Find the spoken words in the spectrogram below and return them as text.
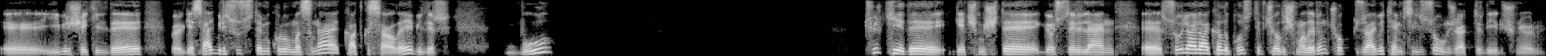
e, iyi bir şekilde bölgesel bir su sistemi kurulmasına katkı sağlayabilir. Bu Türkiye'de geçmişte gösterilen e, suyla alakalı pozitif çalışmaların çok güzel bir temsilcisi olacaktır diye düşünüyorum.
